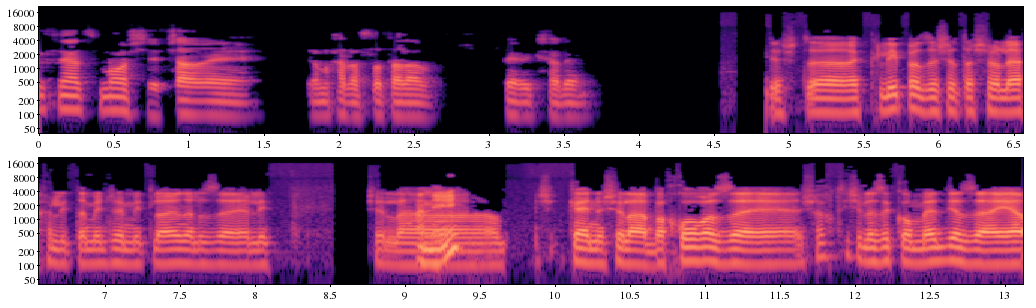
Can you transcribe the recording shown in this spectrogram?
בפני עצמו שאפשר uh, יום אחד לעשות עליו פרק שלם. יש את הקליפ הזה שאתה שולח לי תמיד שמתלונן על זה, אלי. של אני? ה... כן, של הבחור הזה, שכחתי של איזה קומדיה זה היה.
